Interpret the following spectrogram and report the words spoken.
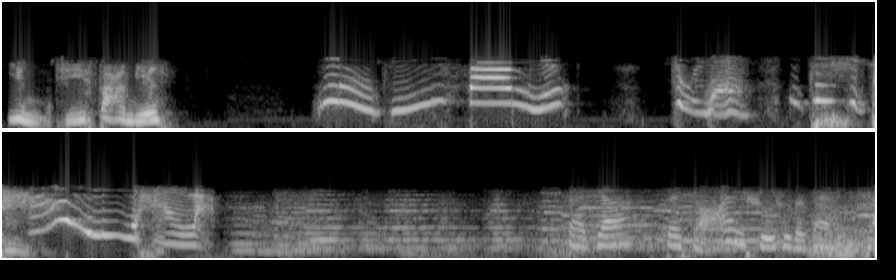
应急发明。叔叔的带领下。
